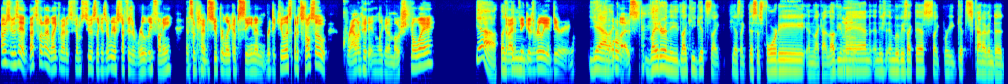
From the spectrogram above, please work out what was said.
I was just gonna say that's what I like about his films too, is like his earlier stuff is really funny and sometimes super like obscene and ridiculous, but it's also grounded in like an emotional way Yeah. Like that I think is really endearing. Yeah, like later in the like he gets like he has like this is 40 and like I love you Mm. man and these in movies like this like where he gets kind of into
